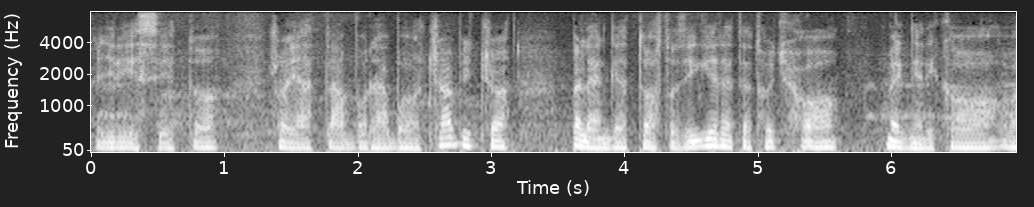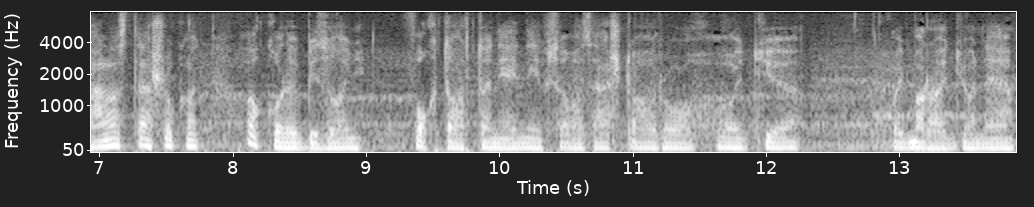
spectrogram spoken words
egy részét a saját táborába csábítsa, belengedte azt az ígéretet, hogy ha megnyerik a választásokat, akkor ő bizony fog tartani egy népszavazást arról, hogy, hogy maradjon-e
